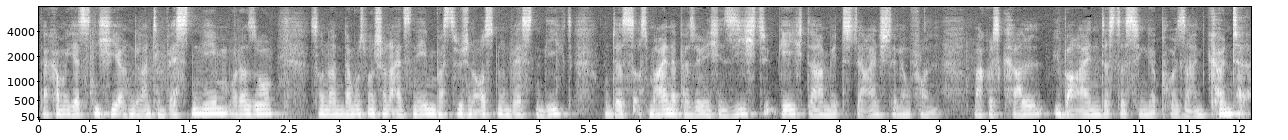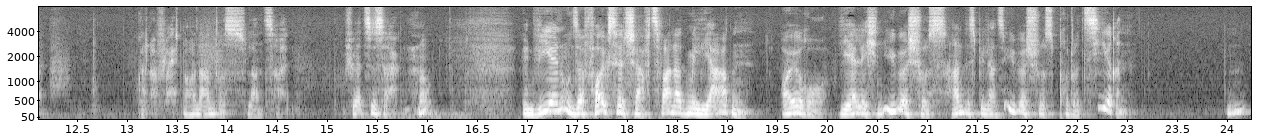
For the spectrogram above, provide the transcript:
Da kann man jetzt nicht hier ein Land im Westen nehmen oder so, sondern da muss man schon eins nehmen, was zwischen Osten und Westen liegt. Und das aus meiner persönlichen Sicht gehe ich da mit der Einstellung von Markus Krall überein, dass das Singapur sein könnte. Kann auch vielleicht noch ein anderes Land sein. Schwer zu sagen. Ne? Wenn wir in unserer Volkswirtschaft 200 Milliarden Euro jährlichen Überschuss, Handelsbilanzüberschuss produzieren, hm,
